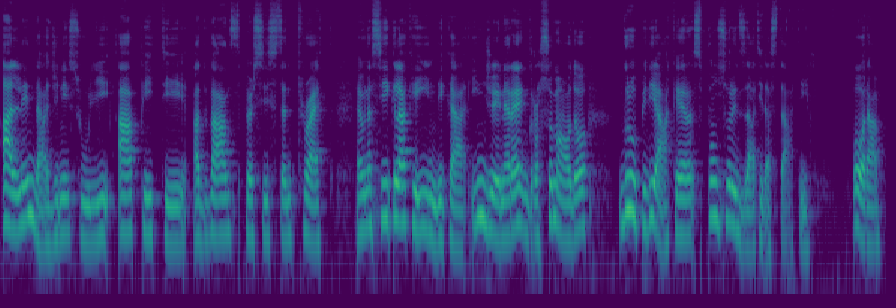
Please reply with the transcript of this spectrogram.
alle indagini sugli APT, Advanced Persistent Threat. È una sigla che indica in genere, grosso modo, gruppi di hacker sponsorizzati da stati. Ora,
